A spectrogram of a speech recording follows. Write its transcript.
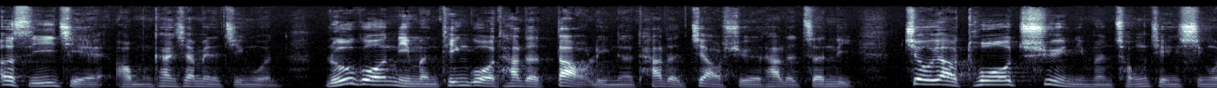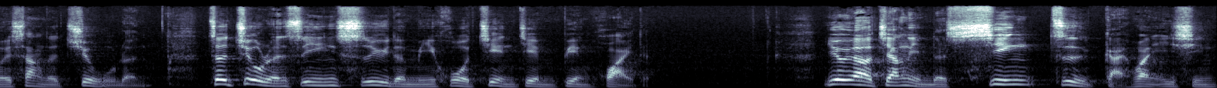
二十一节，好，我们看下面的经文。如果你们听过他的道，领了他的教，学他的真理，就要脱去你们从前行为上的旧人。这旧人是因私欲的迷惑渐渐变坏的。又要将你们的心志改换一新，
